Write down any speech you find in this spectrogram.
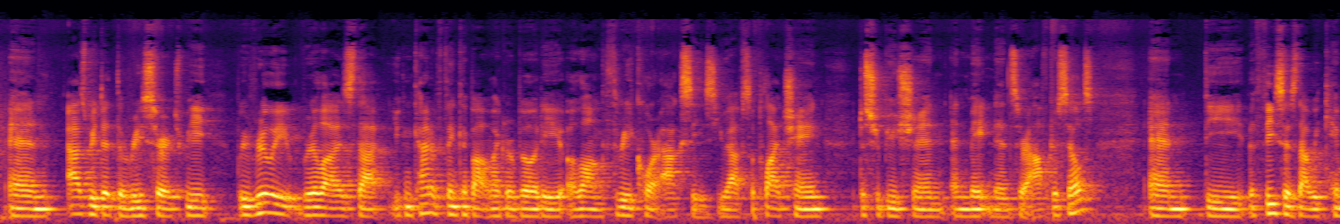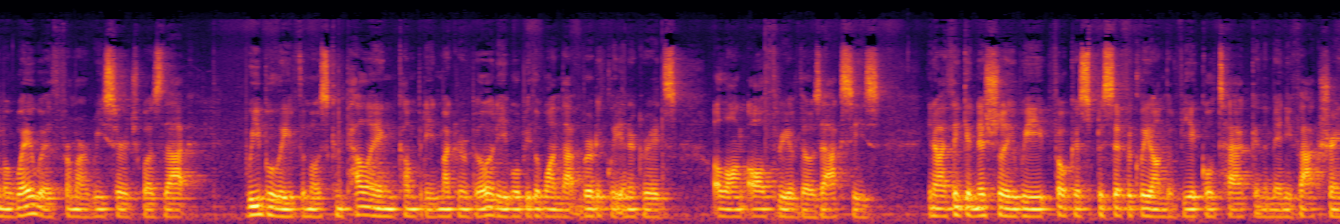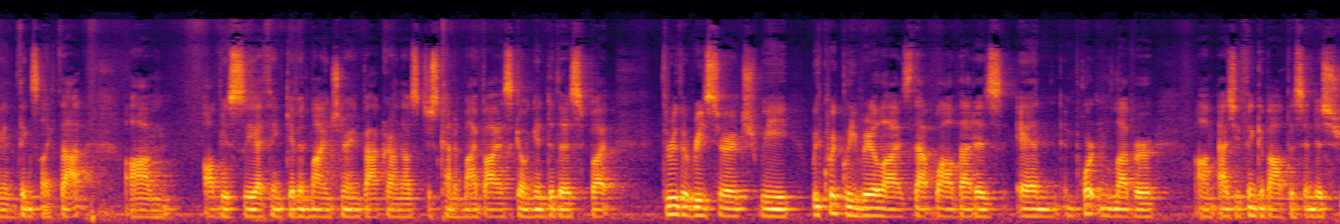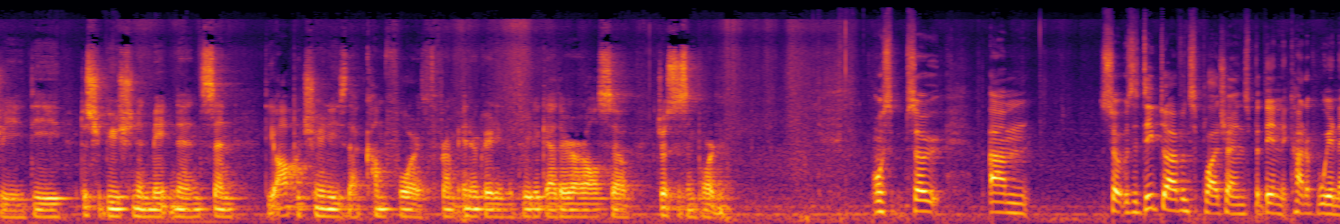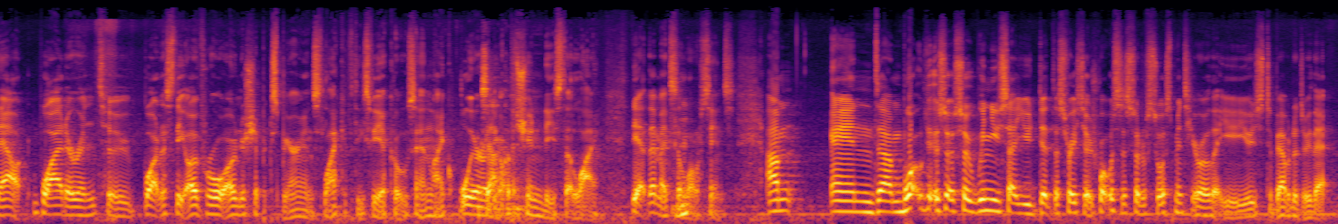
And as we did the research, we, we really realized that you can kind of think about micromobility along three core axes. You have supply chain, distribution, and maintenance or after sales. And the, the thesis that we came away with from our research was that we believe the most compelling company in micromobility will be the one that vertically integrates along all three of those axes. You know, I think initially we focused specifically on the vehicle tech and the manufacturing and things like that. Um, obviously, I think given my engineering background, that was just kind of my bias going into this. But through the research, we we quickly realized that while that is an important lever um, as you think about this industry, the distribution and maintenance and the opportunities that come forth from integrating the three together are also just as important. Awesome. So, um, so it was a deep dive on supply chains, but then it kind of went out wider into what is the overall ownership experience like of these vehicles and like where exactly. are the opportunities that lie. Yeah, that makes mm-hmm. a lot of sense. Um, and um, what? So, so when you say you did this research, what was the sort of source material that you used to be able to do that?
